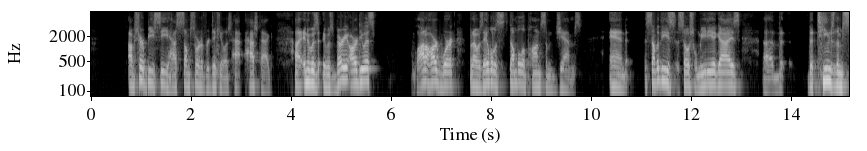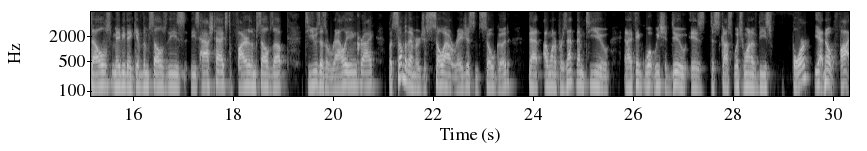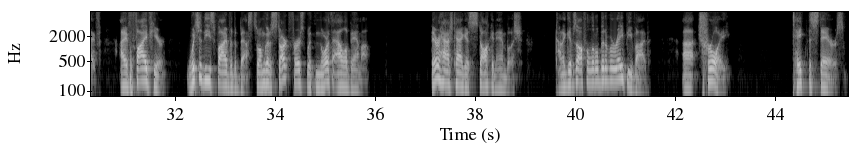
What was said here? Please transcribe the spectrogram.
I'm sure BC has some sort of ridiculous ha- hashtag. Uh, and it was it was very arduous, a lot of hard work, but I was able to stumble upon some gems. And some of these social media guys, uh, the teams themselves maybe they give themselves these these hashtags to fire themselves up to use as a rallying cry but some of them are just so outrageous and so good that i want to present them to you and i think what we should do is discuss which one of these four yeah no five. I have five here. Which of these five are the best? So i'm going to start first with north alabama. Their hashtag is stalk and ambush. Kind of gives off a little bit of a rapey vibe. Uh, troy take the stairs.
